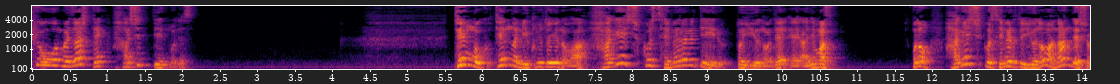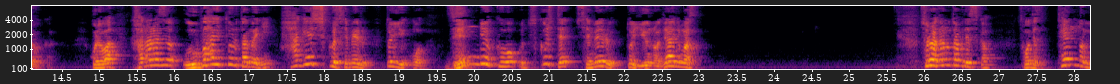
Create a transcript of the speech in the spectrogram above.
標を目指して走っているのです。天国、天の御国というのは激しく責められているというのであります。この激しく責めるというのは何でしょうか？これは必ず奪い取るために激しく責めるという、全力を尽くして攻めるというのであります。それは何のためですか？そうです。天の御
